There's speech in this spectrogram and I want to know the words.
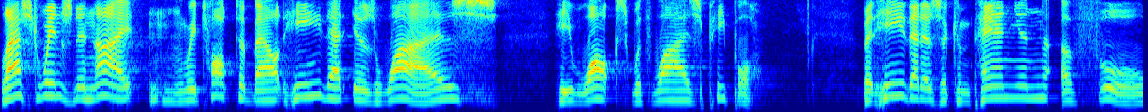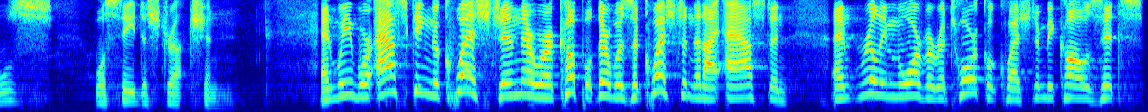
Last Wednesday night, we talked about he that is wise, he walks with wise people. But he that is a companion of fools will see destruction and we were asking the question there were a couple there was a question that i asked and and really more of a rhetorical question because it's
